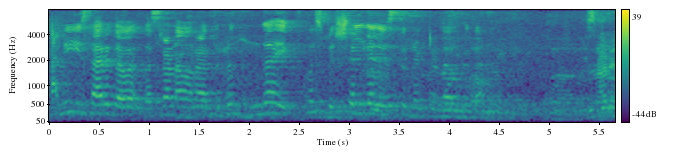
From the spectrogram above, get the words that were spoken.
కానీ ఈసారి దసరా నవరాత్రులు ఇంకా ఎక్కువ స్పెషల్గా చేస్తున్నట్టున్నారు కదా. ఈసారి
